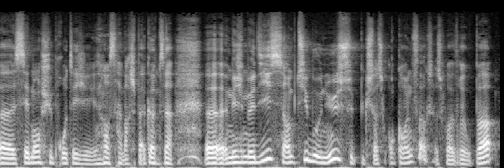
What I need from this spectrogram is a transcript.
euh, c'est bon, je suis protégé. Non, ça marche pas comme ça. Euh, mais je me dis c'est un petit bonus, puis que ça soit encore une fois que ça soit vrai ou pas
